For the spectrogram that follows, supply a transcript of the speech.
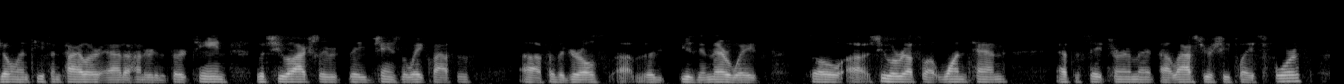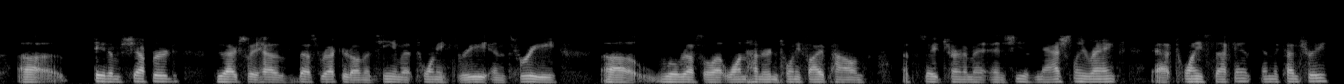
Jolyn Tiefenthaler at 113, which she will actually they changed the weight classes uh, for the girls. Uh, they're using their weights. So uh, she will wrestle at 110 at the state tournament. Uh, last year she placed fourth. Uh, Tatum Shepard, who actually has best record on the team at 23 and three, uh, will wrestle at 125 pounds at the state tournament, and she is nationally ranked at 22nd in the country.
